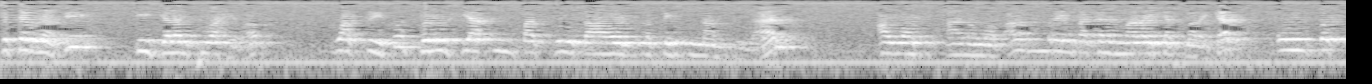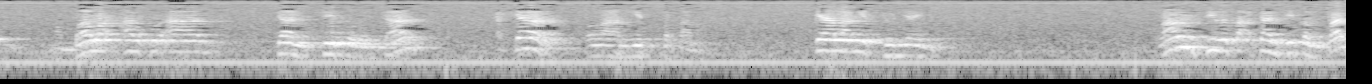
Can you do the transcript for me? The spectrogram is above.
Setiap Nabi di jalan Gua Hira waktu itu berusia 40 tahun lebih 6 bulan Allah Subhanahu wa taala memerintahkan malaikat-malaikat untuk membawa Al-Qur'an dan diturunkan ke langit pertama, ke langit dunia ini. Lalu diletakkan di tempat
